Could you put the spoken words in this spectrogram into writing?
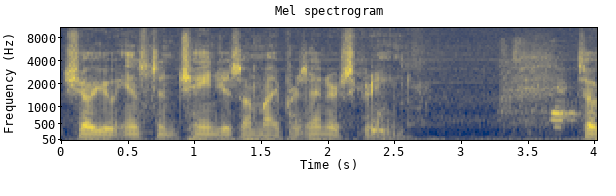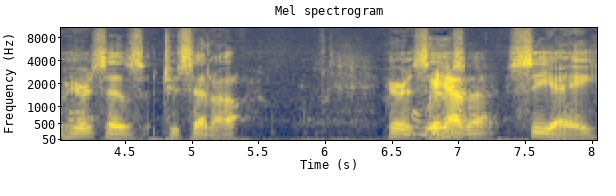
show you instant changes on my presenter screen. So here it says to set up. Here it We says have that. CA,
